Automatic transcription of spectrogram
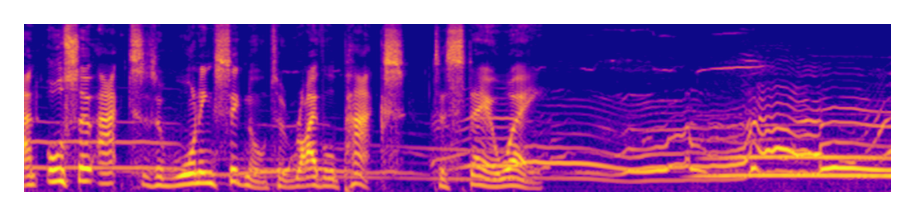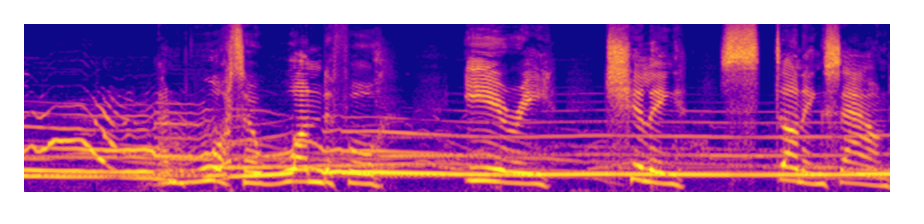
and also acts as a warning signal to rival packs to stay away. And what a wonderful, eerie, chilling, stunning sound.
